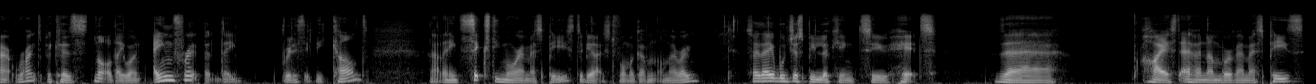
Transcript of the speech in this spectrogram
outright because not that they won't aim for it, but they realistically can't. Uh, they need 60 more MSPs to be elected to form a government on their own. So they will just be looking to hit their highest ever number of MSPs,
